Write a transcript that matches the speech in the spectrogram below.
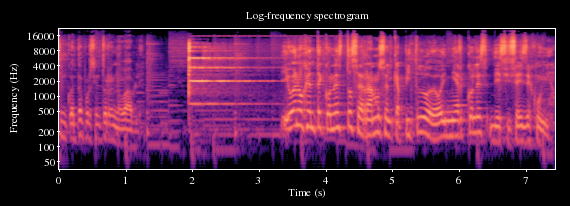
50% renovable. Y bueno gente, con esto cerramos el capítulo de hoy miércoles 16 de junio.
